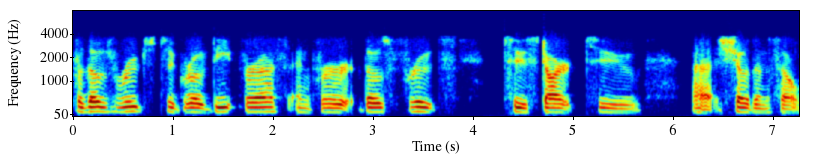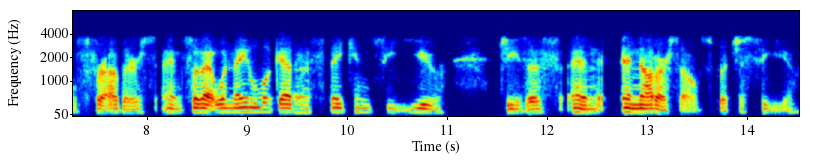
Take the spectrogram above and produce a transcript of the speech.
for those roots to grow deep for us and for those fruits to start to uh, show themselves for others and so that when they look at us they can see you jesus and and not ourselves but just see you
